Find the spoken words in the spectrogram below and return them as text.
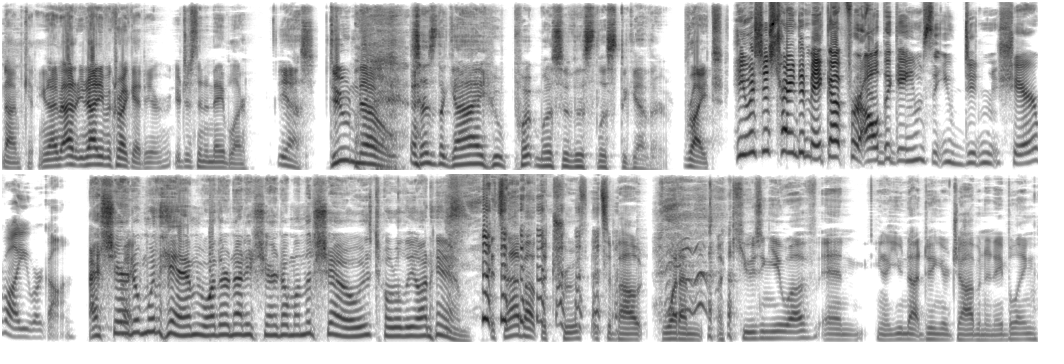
No, I'm kidding. You're not, you're not even crooked. You're, you're just an enabler. Yes. Do know, says the guy who put most of this list together. Right. he was just trying to make up for all the games that you didn't share while you were gone. I shared Right. them with him. Whether or not he shared them on the show is totally on him. It's not about the truth. It's about what I'm accusing you of and, you know, you not doing your job and enabling.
